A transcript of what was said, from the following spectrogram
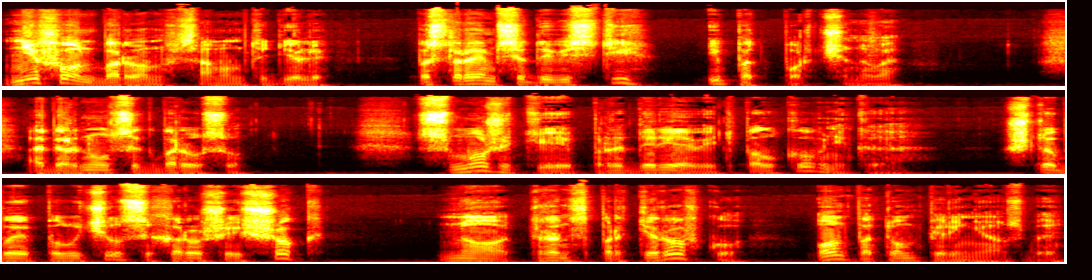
«Не фон барон в самом-то деле. Постараемся довести и подпорченного. Обернулся к Борусу. «Сможете продырявить полковника, чтобы получился хороший шок но транспортировку он потом перенес бы.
